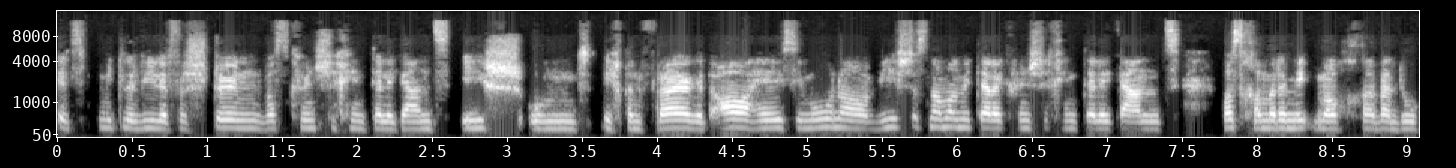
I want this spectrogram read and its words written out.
jetzt mittlerweile verstehen, was künstliche Intelligenz ist und dich dann fragen, ah, hey Simona, wie ist das nochmal mit der künstlichen Intelligenz? Was kann man damit machen, wenn du,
